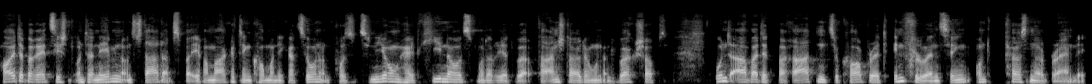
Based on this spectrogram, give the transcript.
Heute berät sie Unternehmen und Startups bei ihrer Marketing, Kommunikation und Positionierung, hält Keynotes, moderiert Veranstaltungen und Workshops und arbeitet beratend zu Corporate Influencing und Personal Branding.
